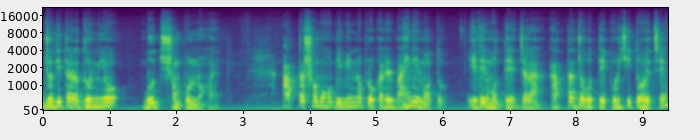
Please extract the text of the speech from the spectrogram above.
যদি তারা ধর্মীয় বোধ সম্পন্ন হয়। আত্মাসমূহ বিভিন্ন প্রকারের বাহিনীর মতো। এদের মধ্যে যারা আত্মার জগতে পরিচিত হয়েছে,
